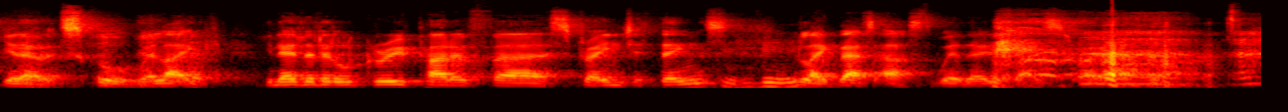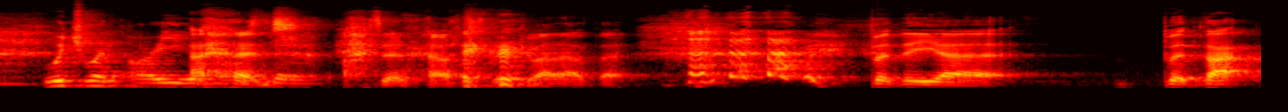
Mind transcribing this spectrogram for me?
You know, at school, we're like you know the little group out of uh, Stranger Things. Like that's us. We're those guys. Right? Which one are you? and I don't know how to think about that, but but the uh, but that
